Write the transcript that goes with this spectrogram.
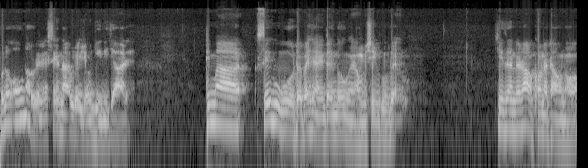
ဘယ်လိုအုံနောက်တွေနဲ့စဉ်းစားပြီးတော့ယုံကြည်နေကြရတယ်ဒီမှာစေးကူဖို့အတွက်ပိုက်ဆိုင်တိုင်းသုံးငယ်အောင်မရှိဘူးတဲ့ကြည်စံတော့9000တော့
